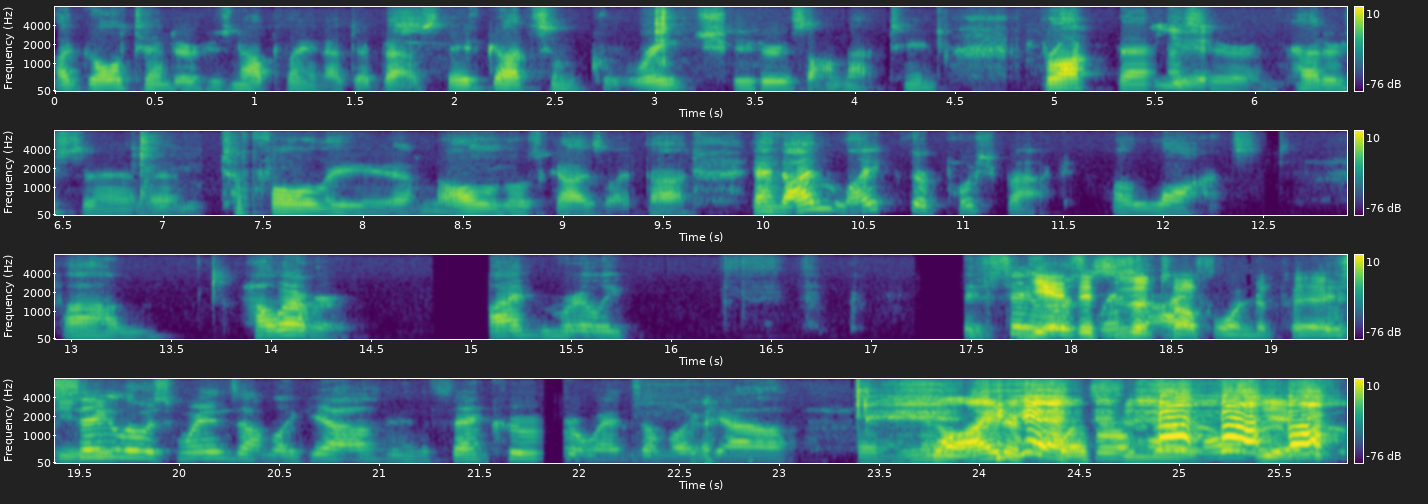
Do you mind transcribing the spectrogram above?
a goaltender who's not playing at their best. They've got some great shooters on that team. Brock Boeser and Pettersson and Toffoli and all of those guys like that. And I like their pushback a lot. Um, however, I'm really if St. yeah, Louis this wins, is a I- tough one to pick. if yeah. St. Louis wins, I'm like, yeah. And if Vancouver wins, I'm like, yeah. And, you Well, I had a Yeah. question though. Yeah,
